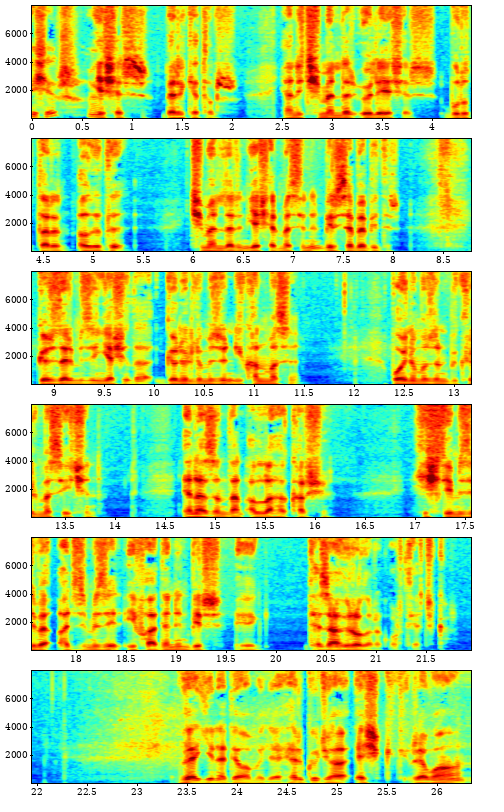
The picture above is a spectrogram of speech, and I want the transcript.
Yeşer. Evet. Yeşer, bereket olur. Yani çimenler öyle yeşer. Bulutların ağıdı çimenlerin yeşermesinin bir sebebidir. Gözlerimizin yaşı da gönüllümüzün yıkanması, boynumuzun bükülmesi için en azından Allah'a karşı hiçliğimizi ve acizimizi ifadenin bir e, tezahür olarak ortaya çıkar. Ve yine devam ediyor. Her güca eşk revan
